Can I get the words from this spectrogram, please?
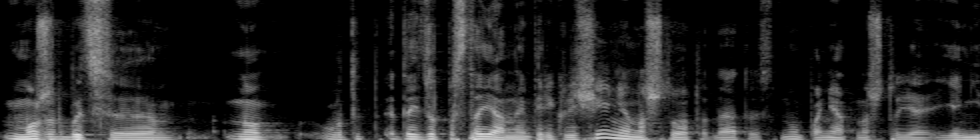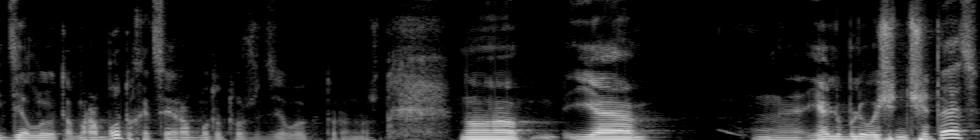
может быть, э, ну, вот это идет постоянное переключение на что-то, да, то есть, ну, понятно, что я, я не делаю там работу, хотя я работу тоже делаю, которую нужно. Но я, я люблю очень читать,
